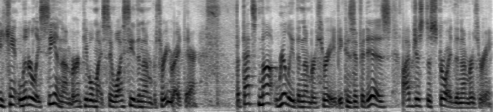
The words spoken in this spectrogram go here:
you can't literally see a number. And people might say, well, I see the number three right there. But that's not really the number three, because if it is, I've just destroyed the number three.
